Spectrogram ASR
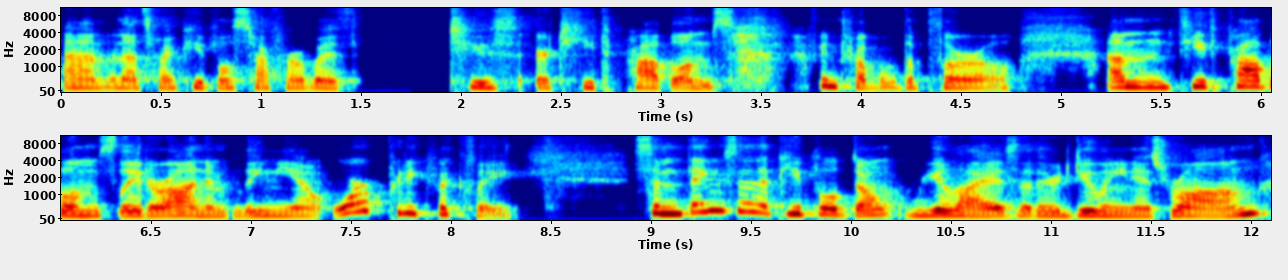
Um, and that's why people suffer with tooth or teeth problems, having trouble with the plural, um, teeth problems later on in bulimia or pretty quickly. Some things that people don't realize that they're doing is wrong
